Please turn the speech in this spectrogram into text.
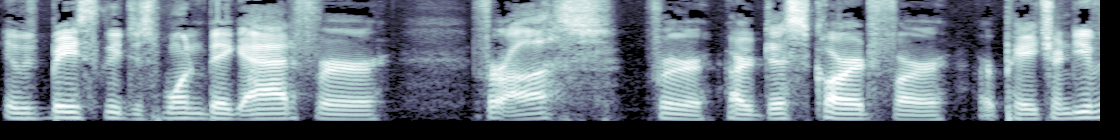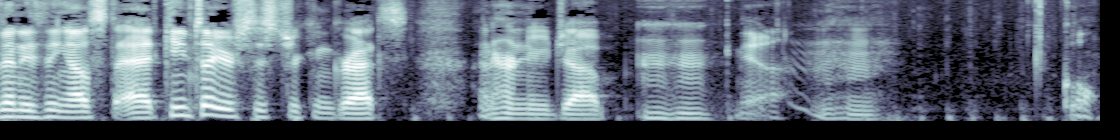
It was basically just one big ad for for us, for our Discord, for our Patreon. Do you have anything else to add? Can you tell your sister congrats on her new job? Mm-hmm. Yeah. Mm-hmm. Cool.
